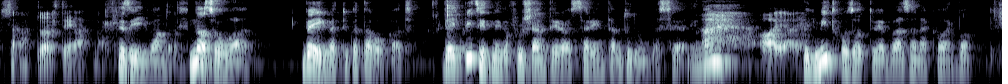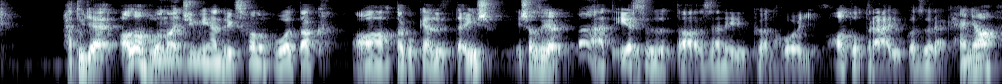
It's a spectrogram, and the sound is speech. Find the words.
szemet történetnek. Ez így van. Na szóval, végigvettük a tagokat. De egy picit még a Frusántéről szerintem tudunk beszélni, nem? Ajaj. Hogy mit hozott ő ebbe a zenekarba? Hát ugye alapból nagy Jimi Hendrix fanok voltak a tagok előtte is, és azért hát érződött a zenéjükön, hogy hatott rájuk az öreg henya.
